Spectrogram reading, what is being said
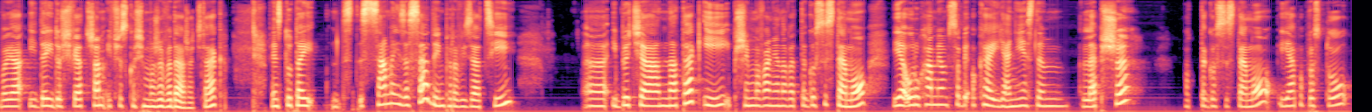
bo ja idę i doświadczam i wszystko się może wydarzyć, tak? Więc tutaj z samej zasady improwizacji e, i bycia na tak i, i przyjmowania nawet tego systemu, ja uruchamiam w sobie, ok, ja nie jestem lepszy od tego systemu, ja po prostu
